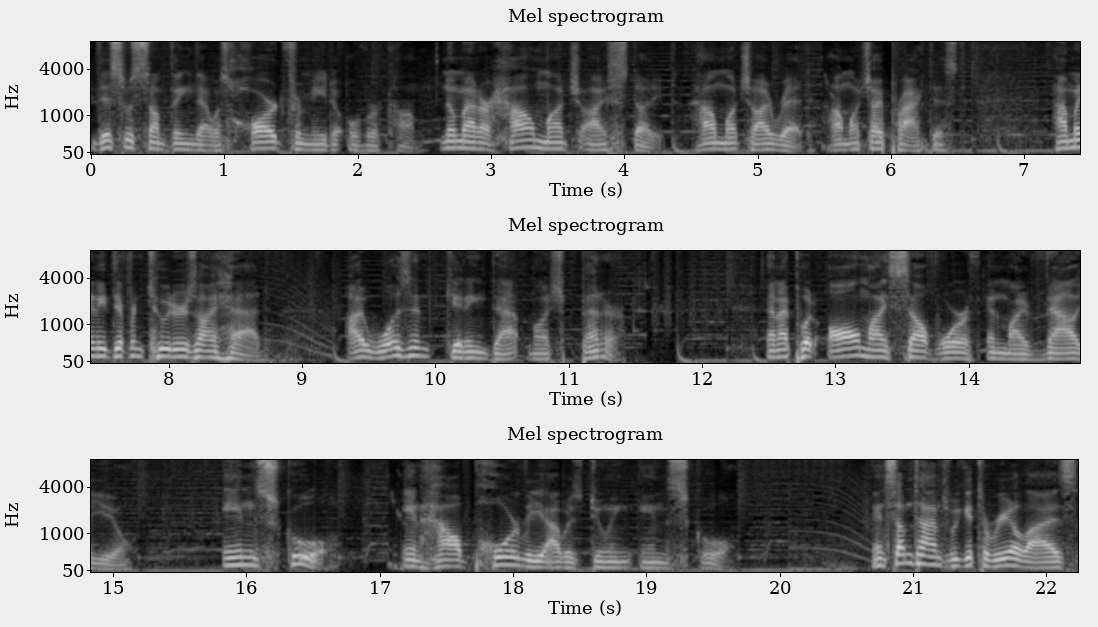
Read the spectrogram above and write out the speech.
this was something that was hard for me to overcome. No matter how much I studied, how much I read, how much I practiced, how many different tutors I had, I wasn't getting that much better. And I put all my self worth and my value in school, in how poorly I was doing in school. And sometimes we get to realize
